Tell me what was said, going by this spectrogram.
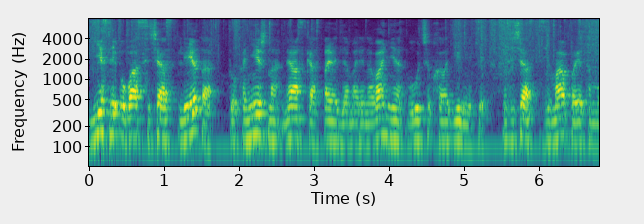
Если у вас сейчас лето, то, конечно, мяско оставить для маринования лучше в холодильнике. Но сейчас зима, поэтому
